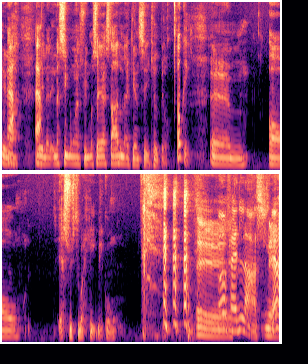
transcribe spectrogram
eller, Ja, ja. eller, eller se nogle af hans film, så jeg startede med at gense Kill Bill. Okay. Øhm, og jeg synes, de var helt vildt gode. øh, Hvor fanden, Lars? ja.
